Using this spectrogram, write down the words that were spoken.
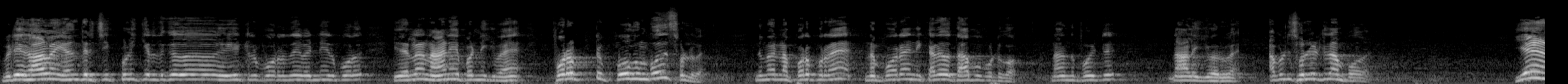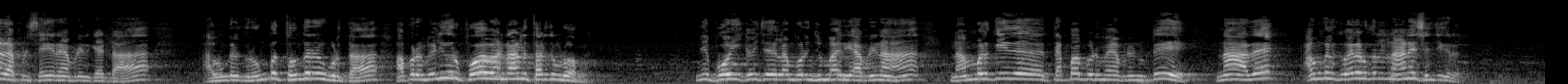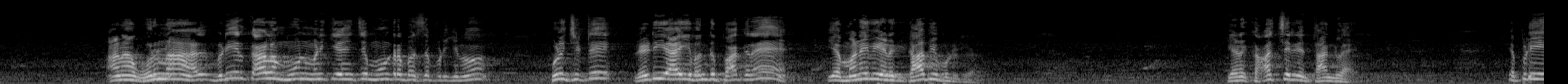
விடிய காலம் எழுந்திரிச்சு குளிக்கிறதுக்கு ஹீட்டர் போடுறது வெந்நீர் போடுறது இதெல்லாம் நானே பண்ணிக்குவேன். புறப்பட்டு போகும்போது சொல்லுவேன். இந்த மாதிரி நான் புறப்புறேன் நான் போகிறேன் நீ கதவை தாப்பு போட்டுக்கோ. நான் வந்து போயிட்டு நாளைக்கு வருவேன். அப்படின்னு சொல்லிட்டு நான் போவேன். ஏன் அதை அப்படி செய்கிறேன் அப்படின்னு கேட்டால் அவங்களுக்கு ரொம்ப தொந்தரவு கொடுத்தா அப்புறம் வெளியூர் போக வேண்டாம்னு தடுத்து விடுவாங்க. நீ போய் கிழிச்சதெல்லாம் போகிறோம் சும்மா அப்படின்னா நம்மளுக்கு இது தப்பா போயிடுமே அப்படின்ட்டு நான் அதை அவங்களுக்கு வேலை கொடுக்கறது நானே செஞ்சுக்கிறேன் ஆனால் ஒரு நாள் விடியற் காலம் மூணு மணிக்கு எழுந்துச்சு மூன்றரை பஸ்ஸை பிடிக்கணும். குளிச்சுட்டு ரெடி ஆகி வந்து பார்க்குறேன் என் மனைவி எனக்கு காப்பி போட்டுட்டு. எனக்கு ஆச்சரியம் தாங்கல. எப்படி?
